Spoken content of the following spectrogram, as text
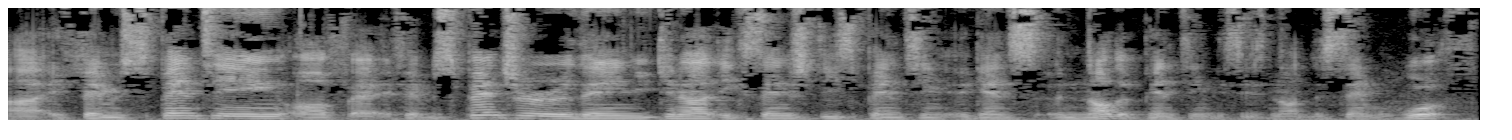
uh, a famous painting of a famous painter, then you cannot exchange this painting against another painting. This is not the same worth.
